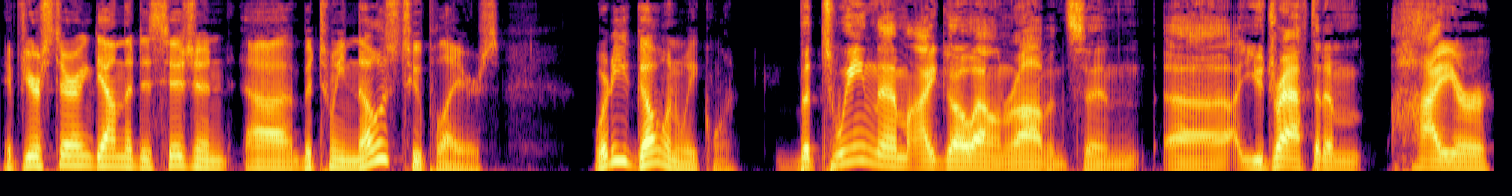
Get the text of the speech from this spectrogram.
If you're staring down the decision uh, between those two players, where do you go in week one? Between them, I go Allen Robinson. Uh, you drafted him higher,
